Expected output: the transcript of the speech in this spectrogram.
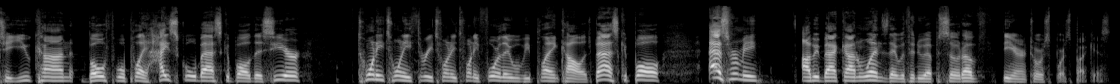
to UConn. Both will play high school basketball this year. 2023 2024, they will be playing college basketball. As for me, I'll be back on Wednesday with a new episode of the Aaron Torres Sports Podcast.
